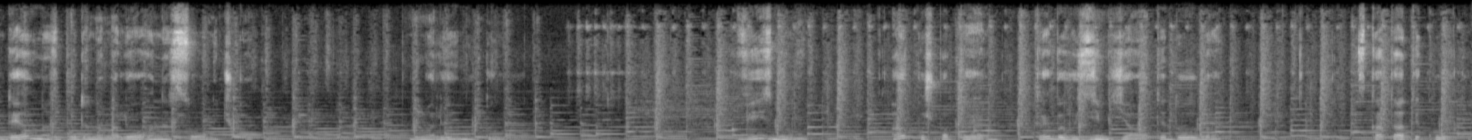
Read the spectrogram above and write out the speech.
де у нас буде намальоване сонечко. Намалюємо круг. Візьмемо аркуш паперу, треба його зім'яти добре, скатати кульку.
